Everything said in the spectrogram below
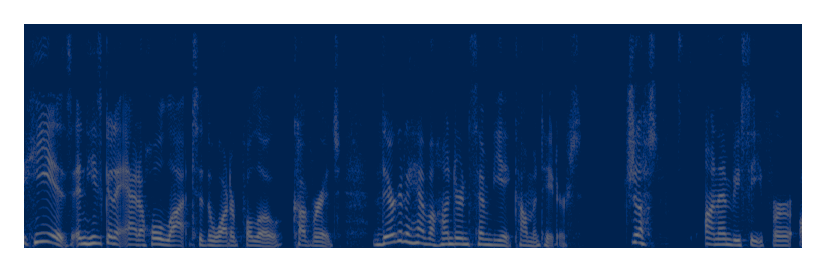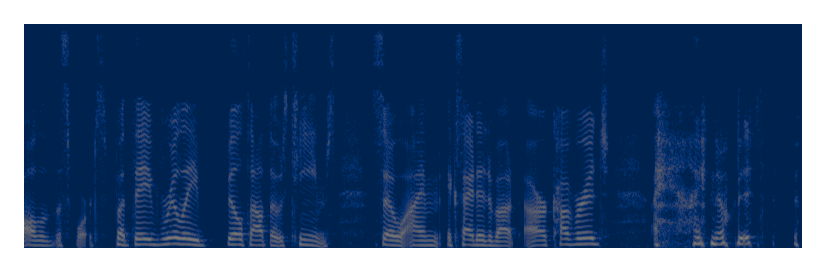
He is, and he's going to add a whole lot to the water polo coverage. They're going to have 178 commentators just on NBC for all of the sports, but they've really built out those teams. So I'm excited about our coverage. I, I noted that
